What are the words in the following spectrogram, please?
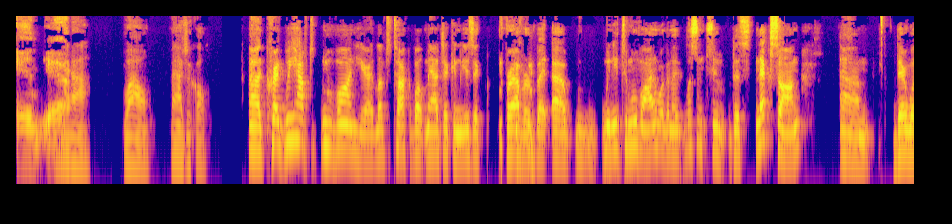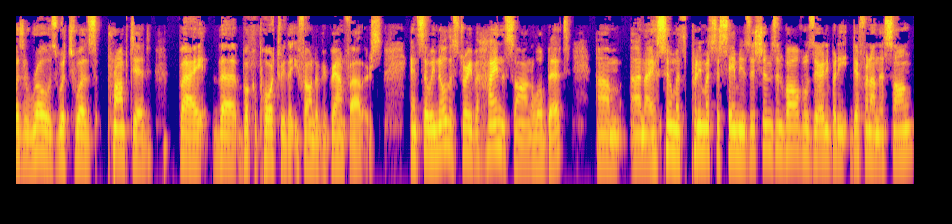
And yeah. Yeah. Wow. Magical. Uh, Craig, we have to move on here. I'd love to talk about magic and music forever, but uh, we need to move on. We're going to listen to this next song um, there was a rose, which was prompted by the book of poetry that you found of your grandfather's. And so we know the story behind the song a little bit. Um, and I assume it's pretty much the same musicians involved. Was there anybody different on this song?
